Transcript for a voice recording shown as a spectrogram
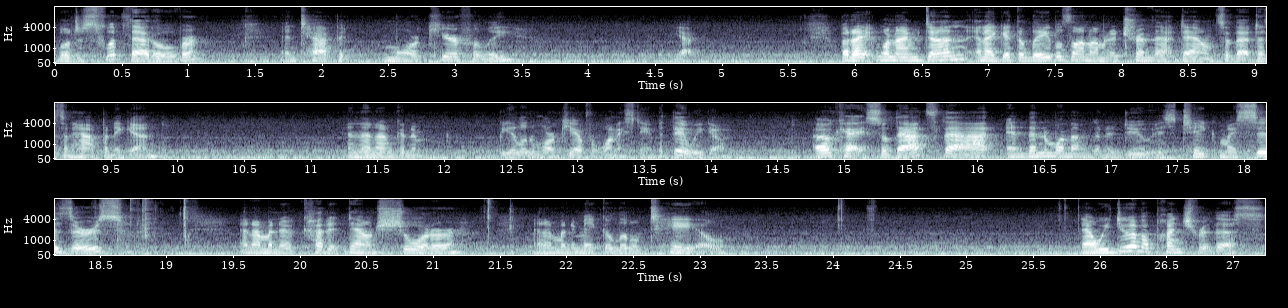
we'll just flip that over and tap it more carefully. Yeah. But I, when I'm done and I get the labels on, I'm going to trim that down so that doesn't happen again. And then I'm going to be a little more careful when I stamp it. There we go. Okay, so that's that. And then what I'm going to do is take my scissors and I'm going to cut it down shorter and I'm going to make a little tail. Now we do have a punch for this,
